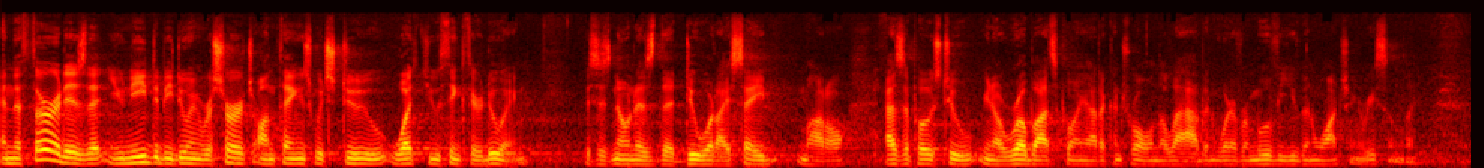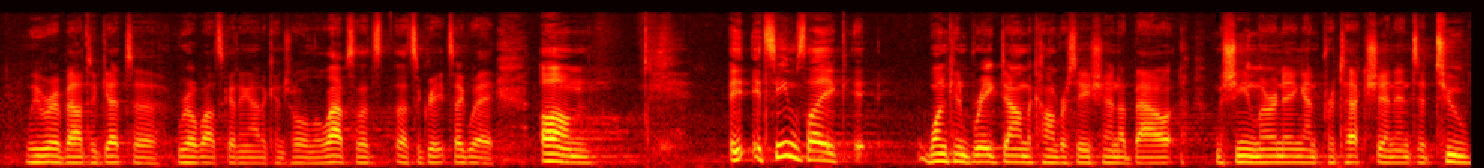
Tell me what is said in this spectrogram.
And the third is that you need to be doing research on things which do what you think they're doing. This is known as the do what I say model, as opposed to you know, robots going out of control in the lab in whatever movie you've been watching recently. We were about to get to robots getting out of control in the lab, so that's, that's a great segue. Um, it, it, seems like it, one can break down the conversation about machine learning and protection into two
